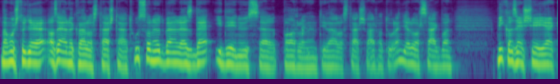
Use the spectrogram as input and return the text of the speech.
Na most ugye az elnökválasztás tehát 25-ben lesz, de idén ősszel parlamenti választás várható Lengyelországban. Mik az esélyek,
